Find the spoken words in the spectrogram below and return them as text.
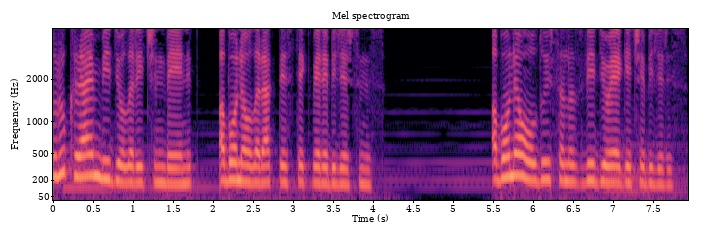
True Crime videoları için beğenip, abone olarak destek verebilirsiniz. Abone olduysanız videoya geçebiliriz.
